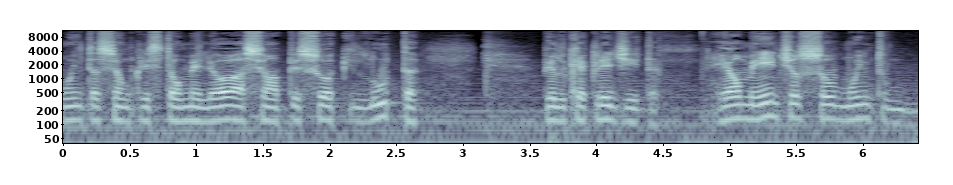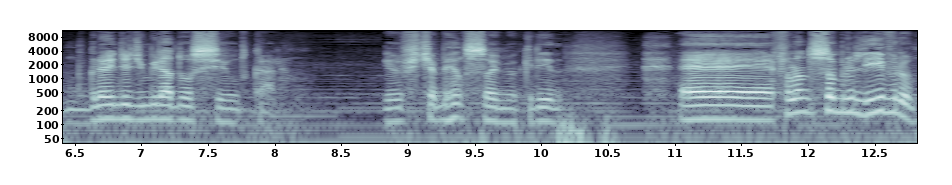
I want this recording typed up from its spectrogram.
muito a ser um cristão melhor, a ser uma pessoa que luta pelo que acredita. Realmente eu sou muito um grande admirador seu, cara. Deus te abençoe, meu querido. É, falando sobre o livro,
